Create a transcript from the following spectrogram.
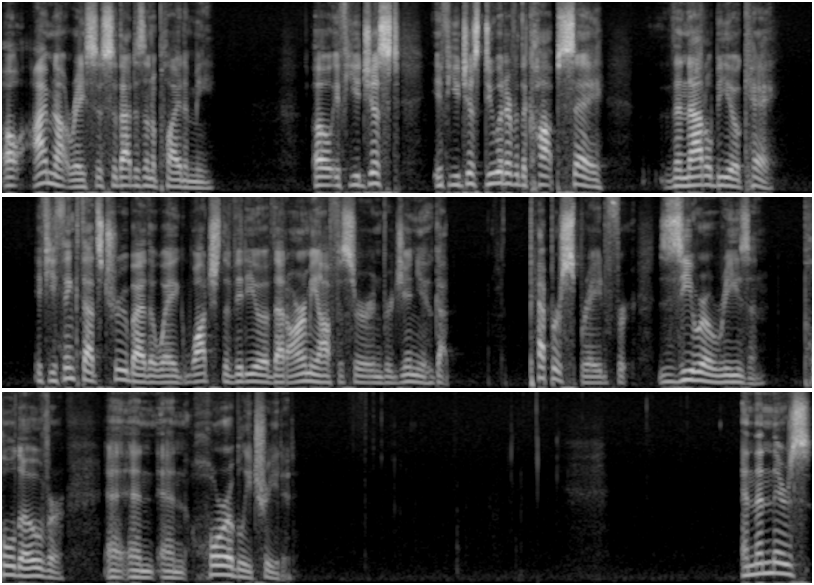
Oh, I'm not racist, so that doesn't apply to me. Oh, if you just if you just do whatever the cops say, then that'll be okay. If you think that's true, by the way, watch the video of that army officer in Virginia who got pepper sprayed for zero reason, pulled over, and, and, and horribly treated. And then there's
